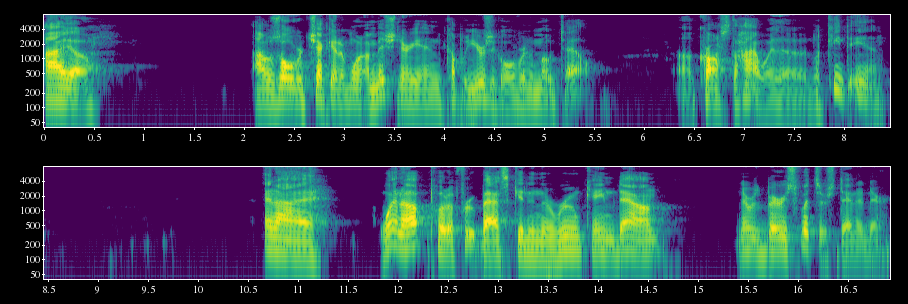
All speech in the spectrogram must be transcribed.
I uh, I was over checking a, missionary in a couple years ago over at a motel uh, across the highway, the La Quinta Inn. And I went up, put a fruit basket in the room, came down, and there was Barry Switzer standing there.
